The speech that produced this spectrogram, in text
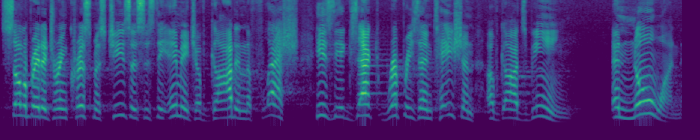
celebrated during Christmas, Jesus is the image of God in the flesh. He's the exact representation of God's being. And no one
